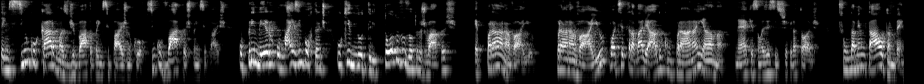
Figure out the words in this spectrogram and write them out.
Tem cinco karmas de vata principais no corpo, cinco vatas principais. O primeiro, o mais importante, o que nutre todos os outros vatas, é pranavayu. Pranavayu pode ser trabalhado com pranayama, né, que são exercícios respiratórios. Fundamental também.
